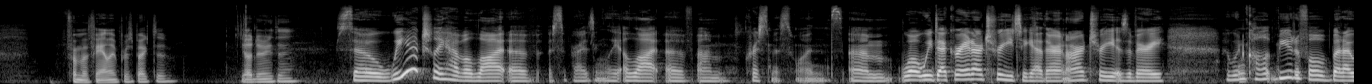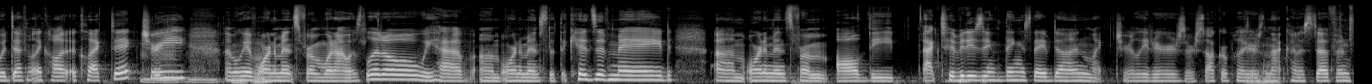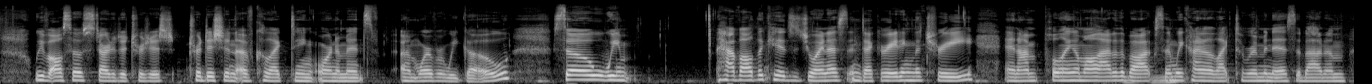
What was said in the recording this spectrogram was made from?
from a family perspective, y'all do anything? So we actually have a lot of, surprisingly, a lot of um, Christmas ones. Um, well, we decorate our tree together, and our tree is a very, I wouldn't call it beautiful, but I would definitely call it eclectic tree. Um, we have ornaments from when I was little. We have um, ornaments that the kids have made, um, ornaments from all the activities and things they've done, like cheerleaders or soccer players and that kind of stuff. And we've also started a tradition tradition of collecting ornaments um, wherever we go. So we have all the kids join us in decorating the tree, and I'm pulling them all out of the box, and we kind of like to reminisce about them.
